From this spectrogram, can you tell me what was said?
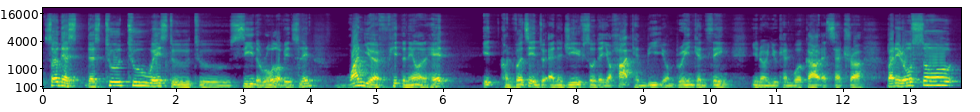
So there's there's two two ways to to see the role of insulin. One, you have hit the nail on the head. It converts it into energy so that your heart can beat, your brain can think, you know, you can work out, etc. But it also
